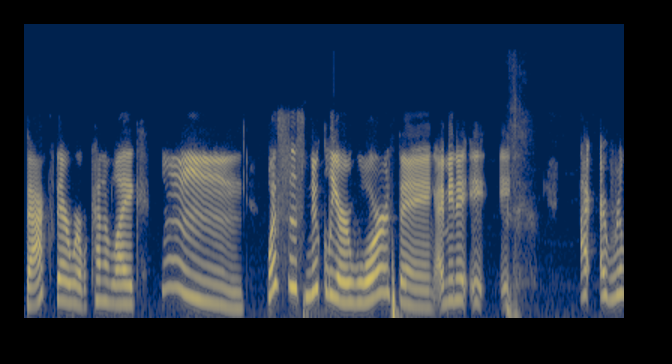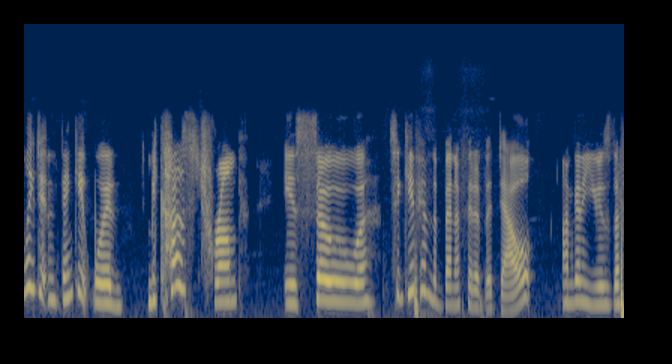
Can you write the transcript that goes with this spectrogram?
back there where we're kind of like hmm what's this nuclear war thing i mean it it, it I, I really didn't think it would because Trump is so to give him the benefit of the doubt, I'm going to use the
